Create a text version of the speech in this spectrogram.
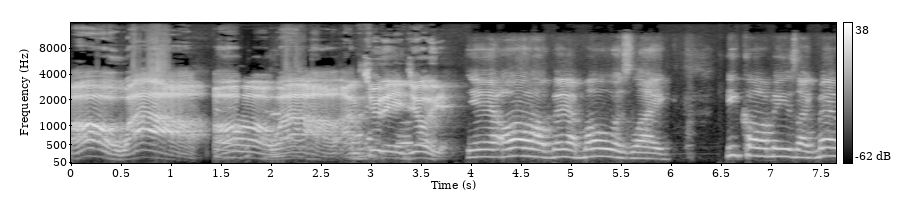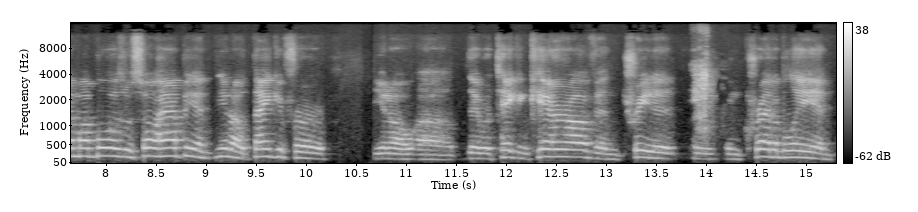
Oh wow! Oh wow! I'm sure they enjoyed it. Yeah. Oh man, Mo was like, he called me. He's like, man, my boys were so happy, and you know, thank you for, you know, uh, they were taken care of and treated in- incredibly, and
